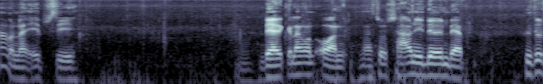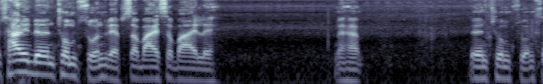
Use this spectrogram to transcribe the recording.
ๆนะเอฟซีแดดกำลังอ่อนๆนะเช้าๆนี่เดินแบบ คือเช้าๆนี่เดินชมสวนแบบสบายๆเลยนะครับ เดินชมสวนส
